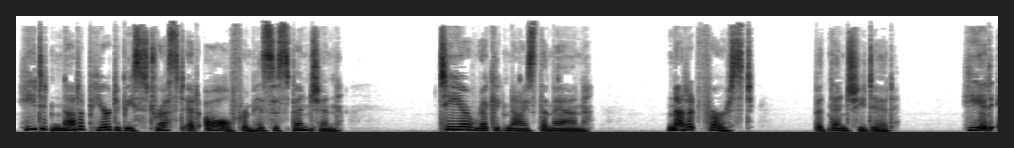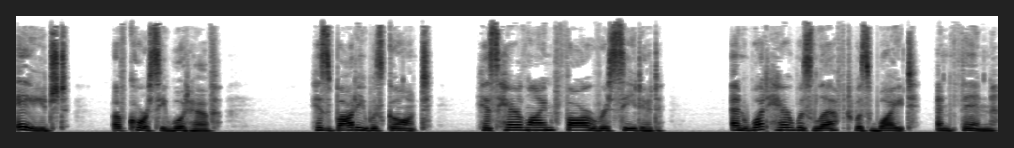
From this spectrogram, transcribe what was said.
he did not appear to be stressed at all from his suspension. Tia recognized the man. Not at first, but then she did. He had aged. Of course he would have. His body was gaunt, his hairline far receded, and what hair was left was white and thin,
